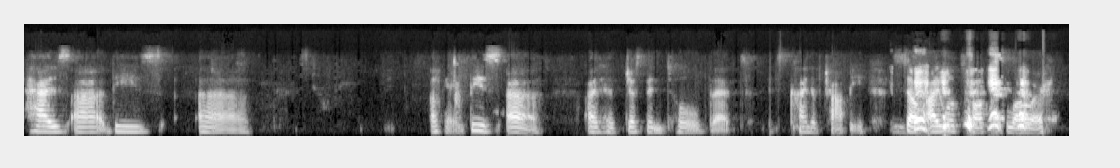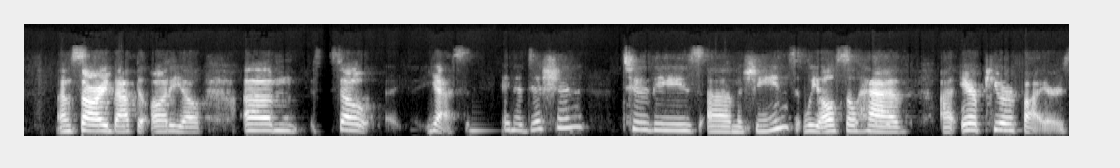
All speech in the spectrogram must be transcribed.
has uh, these, uh, okay, these, uh, I have just been told that it's kind of choppy. So I will talk slower. I'm sorry about the audio. Um, so yes, in addition to these uh, machines, we also have uh, air purifiers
